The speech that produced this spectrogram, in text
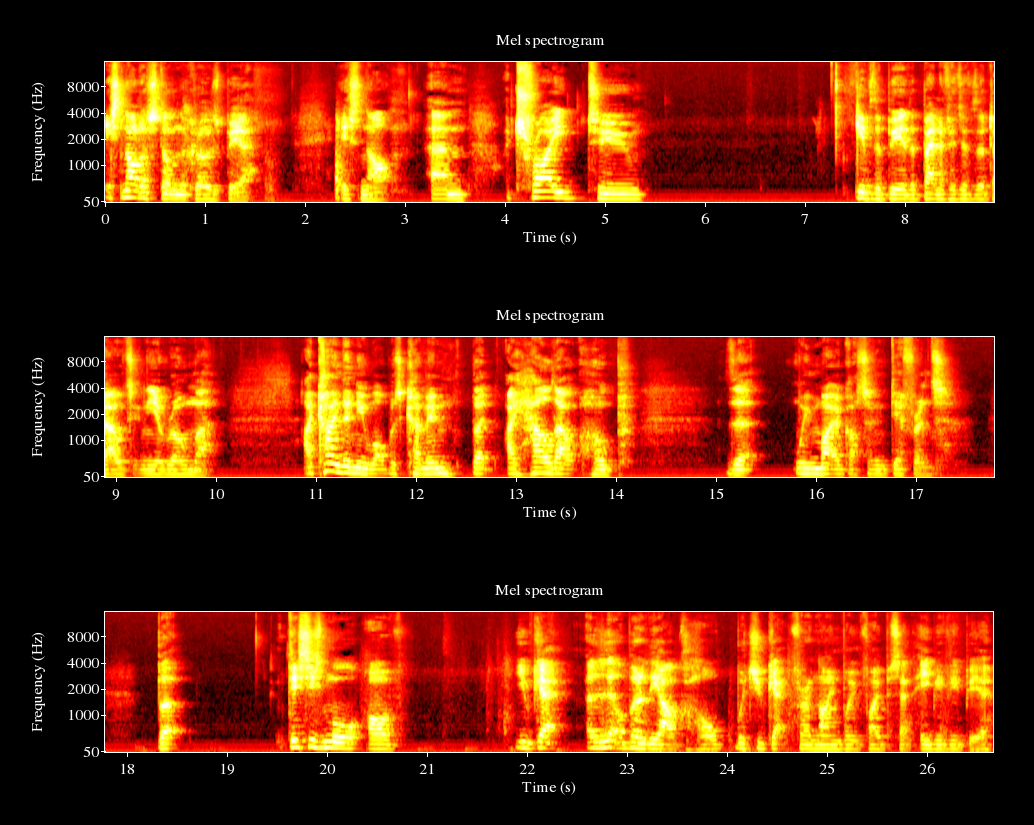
It's not a Stone the Crows beer. It's not. Um, I tried to give the beer the benefit of the doubt in the aroma. I kind of knew what was coming, but I held out hope that we might have got something different. But this is more of you get a little bit of the alcohol, which you get for a 9.5% ABV beer.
